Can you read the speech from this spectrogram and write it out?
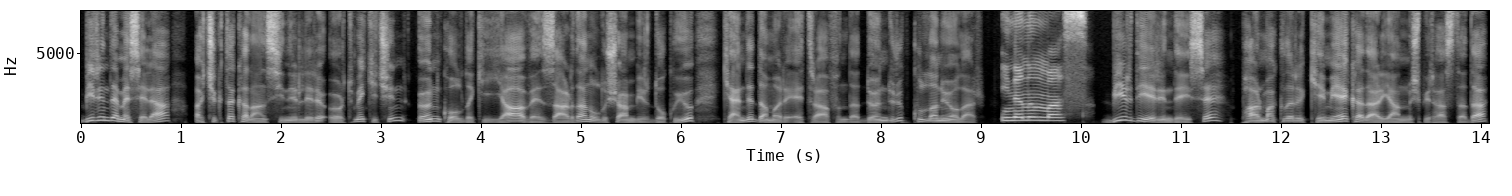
Birinde mesela açıkta kalan sinirleri örtmek için ön koldaki yağ ve zardan oluşan bir dokuyu kendi damarı etrafında döndürüp kullanıyorlar. İnanılmaz. Bir diğerinde ise parmakları kemiğe kadar yanmış bir hastada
